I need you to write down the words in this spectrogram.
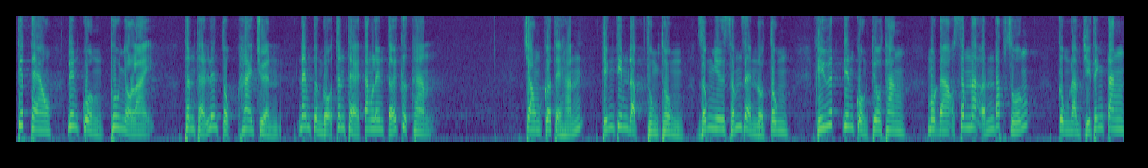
tiếp theo điên cuồng thu nhỏ lại, thân thể liên tục hai chuyển, đem cường độ thân thể tăng lên tới cực hạn. Trong cơ thể hắn, tiếng tim đập thùng thùng giống như sấm rền nổ tung, khí huyết điên cuồng tiêu thăng, một đạo xâm na ấn đắp xuống cùng đàm chí thánh tăng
